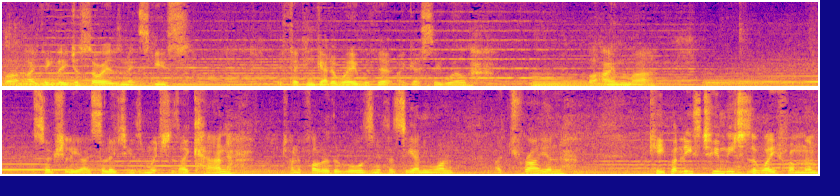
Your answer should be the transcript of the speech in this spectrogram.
but I think they just saw it as an excuse. If they can get away with it, I guess they will. But I'm uh, socially isolating as much as I can, trying to follow the rules, and if I see anyone, I try and keep at least two meters away from them.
